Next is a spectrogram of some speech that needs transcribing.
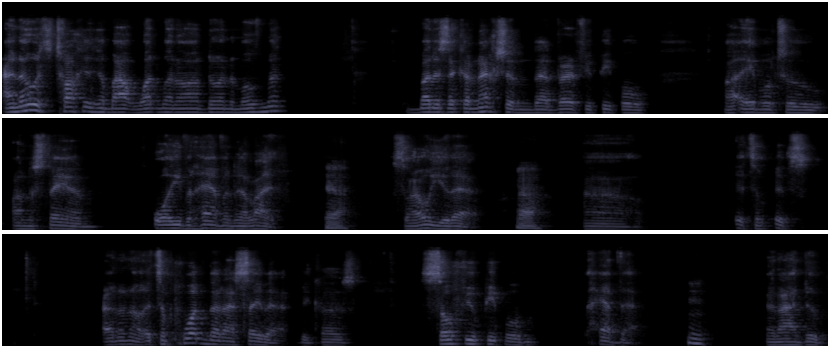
I know it's talking about what went on during the movement, but it's a connection that very few people are able to understand or even have in their life. Yeah. So I owe you that. Yeah. Uh, it's a, it's I don't know. It's important that I say that because so few people have that, hmm. and I do.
